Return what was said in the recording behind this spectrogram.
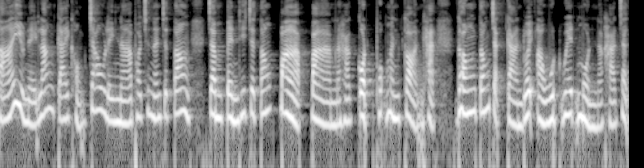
ร้ายอยู่ในร่างกายของเจ้าเลยนะ เพราะฉะนั้นจะต้องจำเป็นที่จะต้องปราบปรามนะคะ กดพวกมันก่อนค่ะ ต้องต้องจัดการด้วยอาวุธเวทมนต์นะคะ จาก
